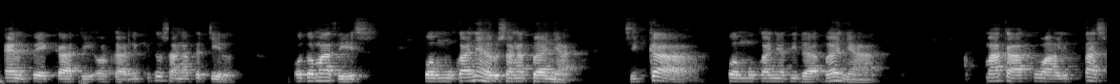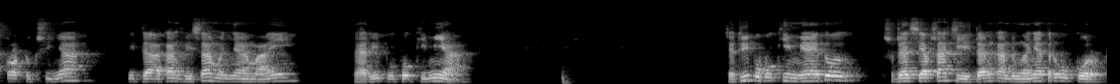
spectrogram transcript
NPK di organik itu sangat kecil, otomatis pemukanya harus sangat banyak. Jika pemukanya tidak banyak, maka kualitas produksinya tidak akan bisa menyamai dari pupuk kimia. Jadi pupuk kimia itu sudah siap saji dan kandungannya terukur.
